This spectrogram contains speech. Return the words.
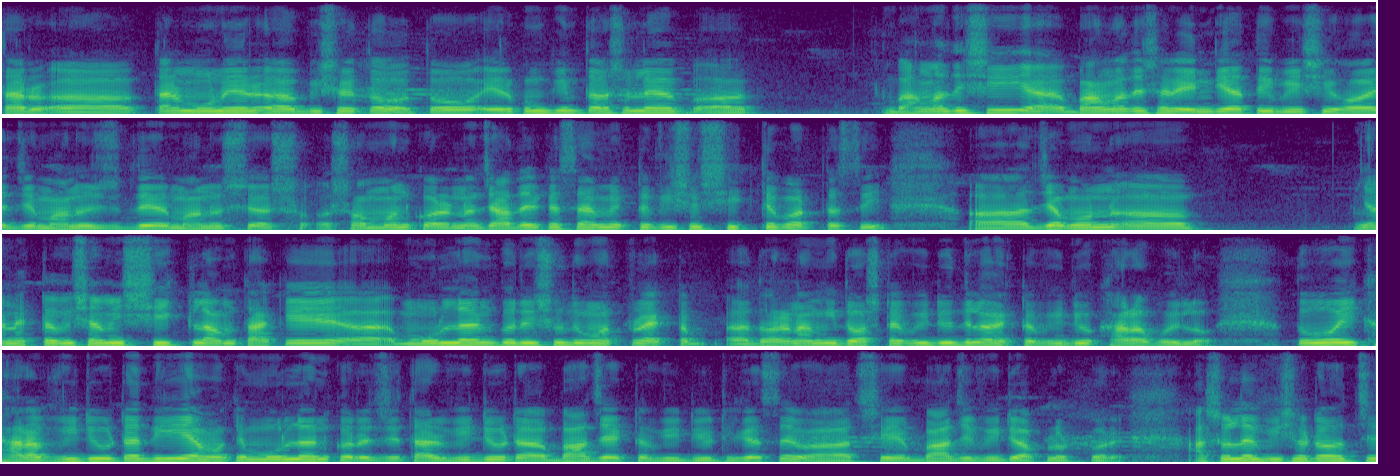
তার তার মনের বিষয় তো তো এরকম কিন্তু আসলে বাংলাদেশি বাংলাদেশ আর ইন্ডিয়াতেই বেশি হয় যে মানুষদের মানুষ সম্মান করে না। যাদের কাছে আমি একটা বিষয় শিখতে পারতাছি যেমন যেমন একটা বিষয় আমি শিখলাম, তাকে মূল্যায়ন করি শুধুমাত্র একটা ধরেন আমি দশটা ভিডিও দিলাম, একটা ভিডিও খারাপ হইল। তো ওই খারাপ ভিডিওটা দিয়ে আমাকে মূল্যায়ন করে যে তার ভিডিওটা বাজে একটা ভিডিও ঠিক আছে? বা সে বাজে ভিডিও আপলোড করে। আসলে বিষয়টা হচ্ছে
